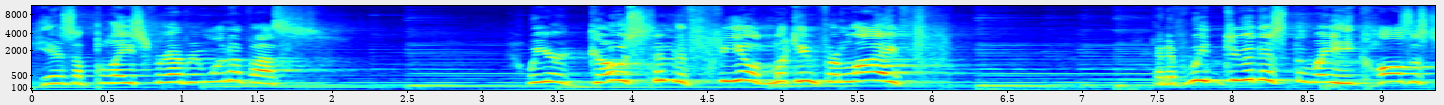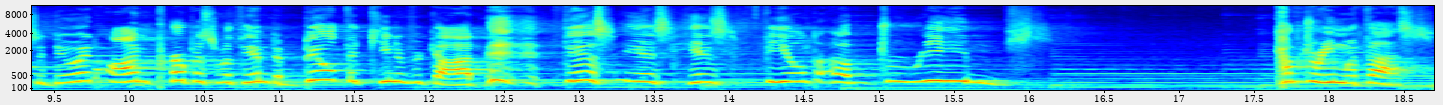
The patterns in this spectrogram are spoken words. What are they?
He has a place for every one of us. We are ghosts in the field looking for life. And if we do this the way He calls us to do it, on purpose with Him to build the kingdom of God, this is His field of dreams. Come dream with us.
